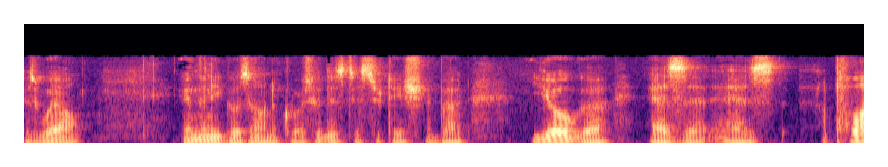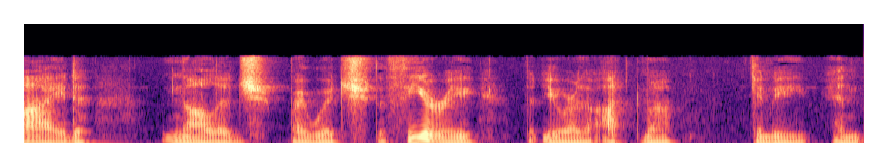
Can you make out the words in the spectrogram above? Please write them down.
as well. And then he goes on, of course, with his dissertation about yoga as a, as applied knowledge by which the theory that you are the Atma can be and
